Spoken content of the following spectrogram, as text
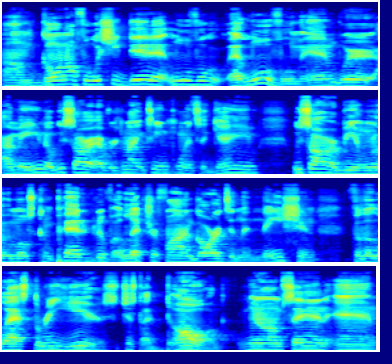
Um, going off of what she did at Louisville, at Louisville, man, where I mean, you know, we saw her average 19 points a game. We saw her being one of the most competitive, electrifying guards in the nation for the last three years. Just a dog, you know what I'm saying? And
